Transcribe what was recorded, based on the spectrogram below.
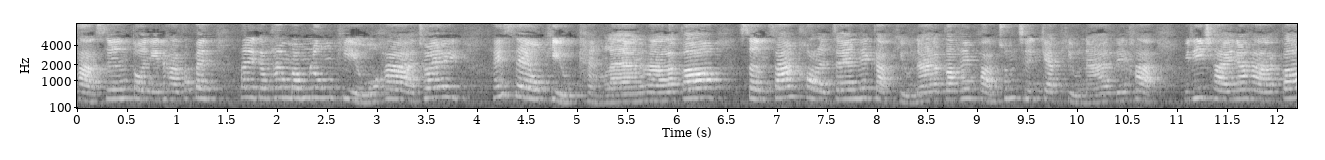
ค่ะ ซึ่งตัวนี้นะคะก็เป็นผลิตภัณฑ์บำรุงผิวค่ะ ช่วยให้เซลล์ผิวแข็งแรงนะคะ แล้วก็เสริมสร้างคอลลาเจนให้กับผิวหน้า แล้วก็ให้ความชุ่มชื้นแก่ผิวหน้าด้วยค่ะ วิธีใช้นะคะก็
